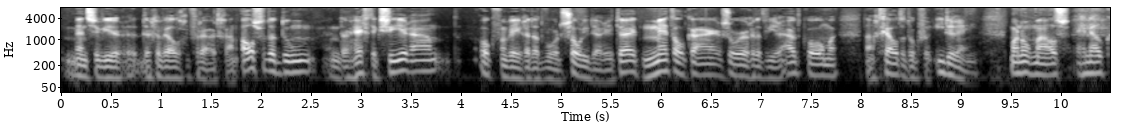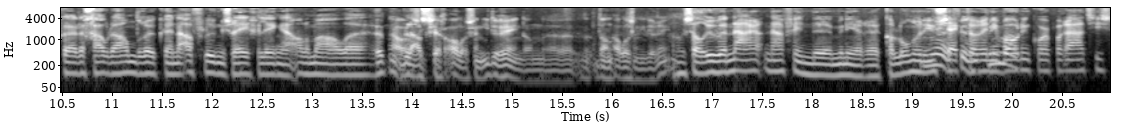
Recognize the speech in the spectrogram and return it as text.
mensen weer er geweldig vooruit gaan. Als we dat doen, en daar hecht ik zeer aan ook vanwege dat woord solidariteit, met elkaar zorgen dat we hier uitkomen, dan geldt het ook voor iedereen. Maar nogmaals... En ook uh, de gouden handdruk en de afvloeingsregelingen, allemaal uh, Nou, als ik zeg alles en iedereen, dan, uh, dan alles en iedereen. Hoe zal u naar vinden, meneer Calon, in uw nee, sector en die woningcorporaties?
